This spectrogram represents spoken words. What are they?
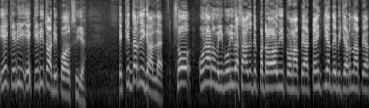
ਇਹ ਕਿਹੜੀ ਇਹ ਕਿਹੜੀ ਤੁਹਾਡੀ ਪਾਲਿਸੀ ਹੈ? ਇਹ ਕਿੱਧਰ ਦੀ ਗੱਲ ਹੈ? ਸੋ ਉਹਨਾਂ ਨੂੰ ਮਜਬੂਰੀ ਵਸ ਆਪਦੇ ਤੇ ਪੈਟਰੋਲ ਵੀ ਪਾਉਣਾ ਪਿਆ, ਟੈਂਕੀਆਂ ਤੇ ਵੀ ਚੜ੍ਹਨਾ ਪਿਆ।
